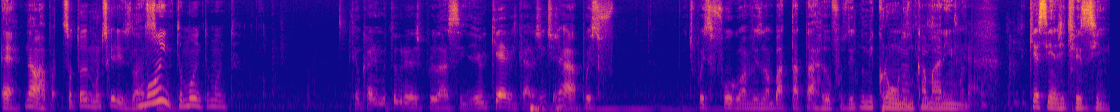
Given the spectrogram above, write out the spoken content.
É, não, rapaz, são todos muitos queridos lá. assim. Muito, muito, muito. Tem um carinho muito grande por lá, assim. Eu e o Kevin, cara, a gente já pôs, gente pôs fogo uma vez numa batata Ruffles dentro do micro-ondas, no camarim, acredito, mano. cara. Que assim, a gente fez assim.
